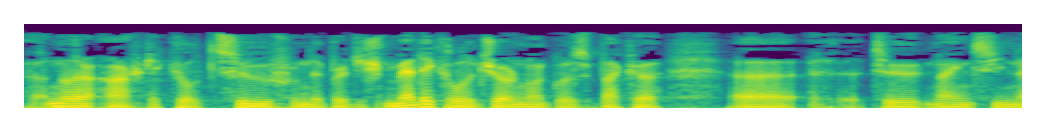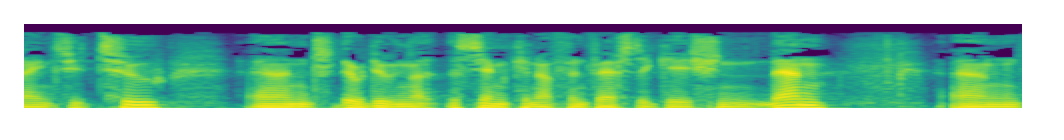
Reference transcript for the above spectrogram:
another article too from the British Medical Journal goes back uh, to 1992 and they were doing the same kind of investigation then and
